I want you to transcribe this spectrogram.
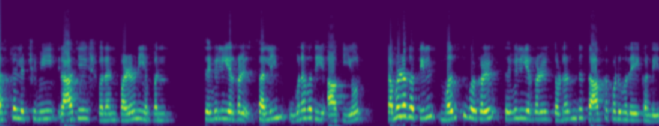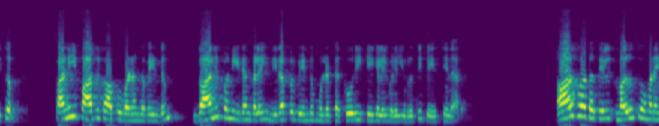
அஷ்டலட்சுமி ராஜேஸ்வரன் பழனியப்பன் செவிலியர்கள் சலீம் குணவதி ஆகியோர் தமிழகத்தில் மருத்துவர்கள் செவிலியர்கள் தொடர்ந்து தாக்கப்படுவதை கண்டித்தும் பணி பாதுகாப்பு வழங்க வேண்டும் காலி பணியிடங்களை நிரப்ப வேண்டும் உள்ளிட்ட கோரிக்கைகளை வலியுறுத்தி பேசினர். ஆர்ப்பாட்டத்தில் மருத்துவமனை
